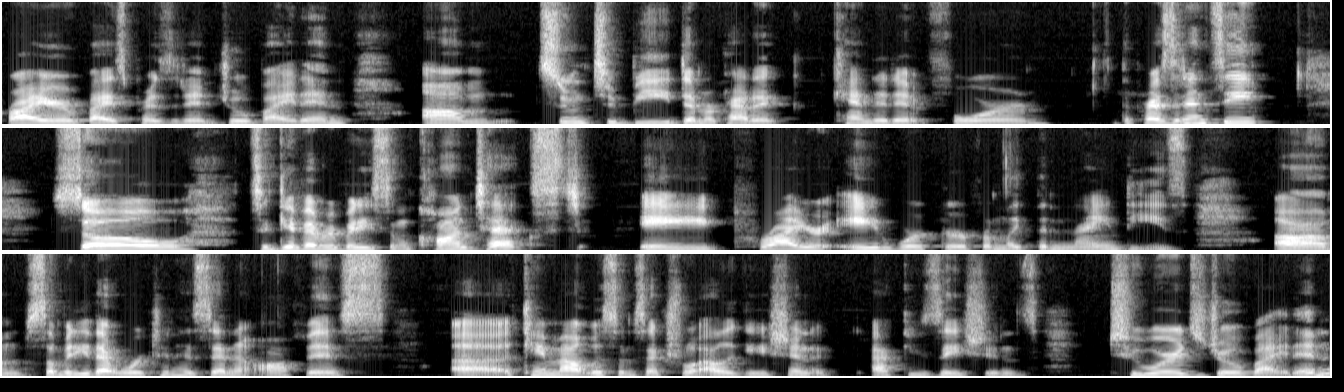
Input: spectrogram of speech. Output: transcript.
prior vice president Joe Biden, um, soon to be Democratic candidate for the presidency. So, to give everybody some context, a prior aid worker from like the 90s, um, somebody that worked in his Senate office, uh, came out with some sexual allegation accusations towards Joe Biden.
